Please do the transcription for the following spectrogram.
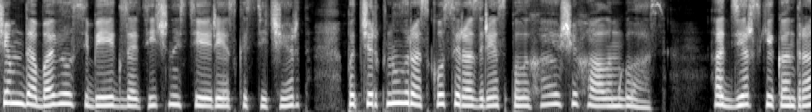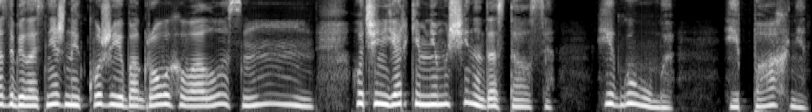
чем добавил себе экзотичности и резкости черт, подчеркнул раскосый разрез полыхающих алым глаз. А дерзкий контраст белоснежной кожи и багровых волос. М -м -м, очень яркий мне мужчина достался. И губы. И пахнет.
